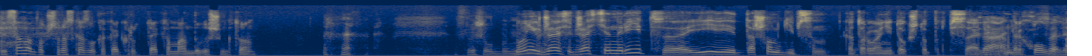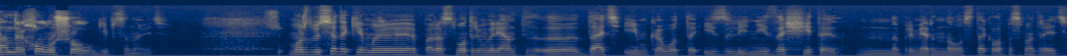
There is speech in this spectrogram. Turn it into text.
Ты сам нам только что рассказывал, какая крутая команда Вашингтон. Слышал бы. Ну, у них Джас, Джастин Рид э, и Ташон Гибсон, которого они только что подписали. Да, Андер Холл, Андер Холл ушел. Гибсона ведь. Может быть, все-таки мы рассмотрим вариант э, дать им кого-то из линии защиты, например, Ноустекла посмотреть.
